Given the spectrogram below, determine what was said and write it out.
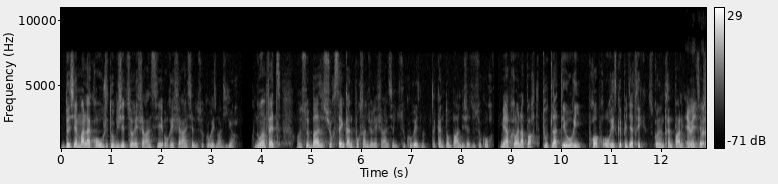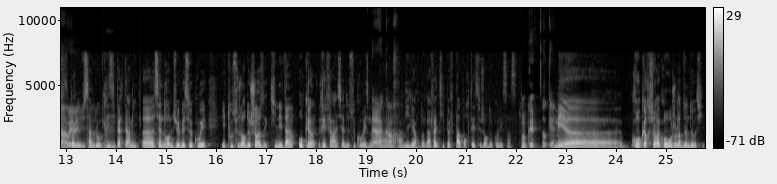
Deuxièmement, la Croix-Rouge est obligée de se référencer au référentiel de secourisme en vigueur. Nous, en fait, on se base sur 50% du référentiel du secourisme, quand on parle des gestes de secours. Mais après, on apporte toute la théorie propre au risque pédiatrique, ce qu'on est en train de parler. Eh oui, voilà, oui, oui. du sanglot, crise Mhm. hyperthermie, euh, syndrome du bébé secoué, et tout ce genre de choses qui n'est dans aucun référentiel de secourisme en, en vigueur. Donc, en fait, ils peuvent pas porter ce genre de connaissances. Ok, Ok. Mais euh, gros cœur sur la Croix-Rouge, on a besoin d'eux aussi,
